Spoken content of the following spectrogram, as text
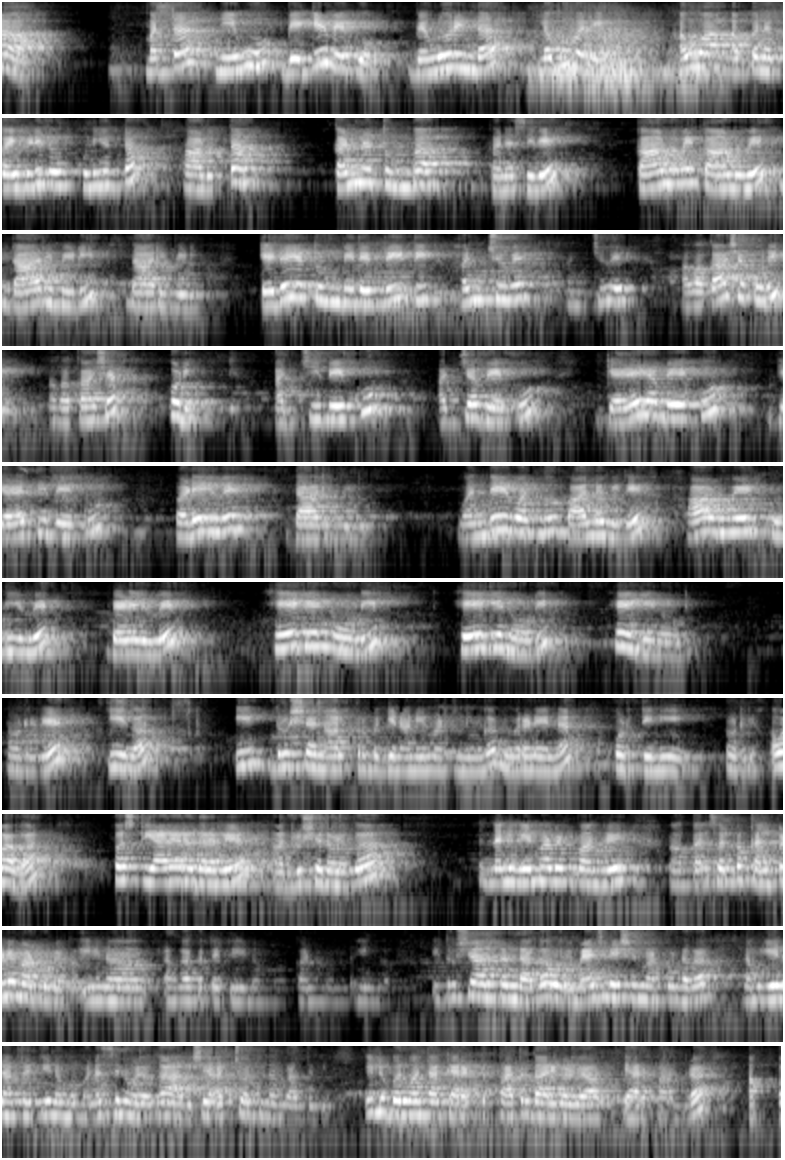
ಮತ್ತು ನೀವು ಬೇಕೇ ಬೇಕು. ಬೆಂಗಳೂರಿಂದ ಲಘು ಬರ್ರಿ. ಅವ್ವ ಅಪ್ಪನ ಕೈ ಹಿಡಿದು ಕುಣಿಯುತ್ತಾ ಹಾಡುತ್ತಾ, ಕಣ್ಣ ತುಂಬ ಕನಸಿವೆ. ಕಾಣುವೆ ಕಾಣುವೆ, ದಾರಿ ಬಿಡಿ ದಾರಿ ಬಿಡಿ. ಎದೆಯ ತುಂಬಿದೆ ಪ್ರೀತಿ, ಹಂಚುವೆ ಹಂಚುವೆ. ಅವಕಾಶ ಕೊಡಿ ಅವಕಾಶ ಕೊಡಿ. ಅಜ್ಜಿ ಬೇಕು ಅಜ್ಜ ಬೇಕು ಗೆಳೆಯ ಬೇಕು ಗೆಳತಿ ಬೇಕು ಪಡೆಯುವೆ ದಾರಿ ಬಿಡಿ. ಒಂದೇ ಒಂದು ಬಾಲ್ಯವಿದೆ, ಹಾಡುವೆ, ಕುಣಿಯುವೆ, ಬೆಳೆಯುವೆ, ಹೇಗೆ ನೋಡಿ ಹೇಗೆ ನೋಡಿ ಹೇಗೆ ನೋಡಿ. ನೋಡ್ರಿ ಈಗ ಈ ದೃಶ್ಯ ನಾಲ್ಕರ ಬಗ್ಗೆ ನಾನು ಏನು ಮಾಡ್ತೀನಿ ನಿಮ್ಗೆ ವಿವರಣೆಯನ್ನು ಕೊಡ್ತೀನಿ. ನೋಡ್ರಿ, ಅವಾಗ ಫಸ್ಟ್ ಯಾರ್ಯಾರು ಅದರಲ್ಲಿ ಆ ದೃಶ್ಯದೊಳಗೆ? ನೀವು ಏನು ಮಾಡಬೇಕಪ್ಪ ಅಂದರೆ ಕ, ಸ್ವಲ್ಪ ಕಲ್ಪನೆ ಮಾಡ್ಕೋಬೇಕು. ಏನು ಆಗಾಕತ್ತೈತಿ ನಮ್ಮ ಕಣ್ಣು ಮುಂದೆ ಹಿಂಗೆ. ಈ ದೃಶ್ಯ ಅಂತಂದಾಗ ಇಮ್ಯಾಜಿನೇಷನ್ ಮಾಡ್ಕೊಂಡಾಗ ನಮ್ಗೆ ಏನಾಗ್ತೈತಿ, ನಮ್ಮ ಮನಸ್ಸಿನ ಒಳಗೆ ಆ ವಿಷಯ ಅಚ್ಚು ಹತ್ತಿದಂಗೆ ಆಗ್ತೈತಿ. ಇಲ್ಲಿ ಬರುವಂಥ ಕ್ಯಾರೆಕ್ಟರ್ ಪಾತ್ರಧಾರಿಗಳು ಯಾವ, ಯಾರಪ್ಪ ಅಂದ್ರೆ, ಅಪ್ಪ,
